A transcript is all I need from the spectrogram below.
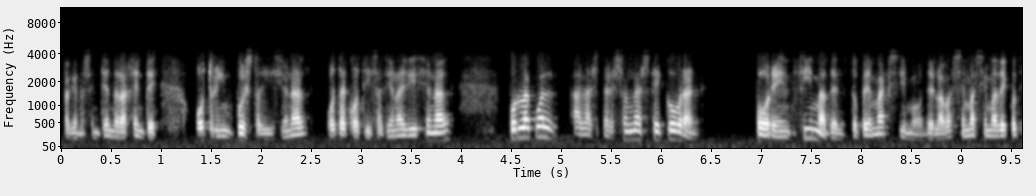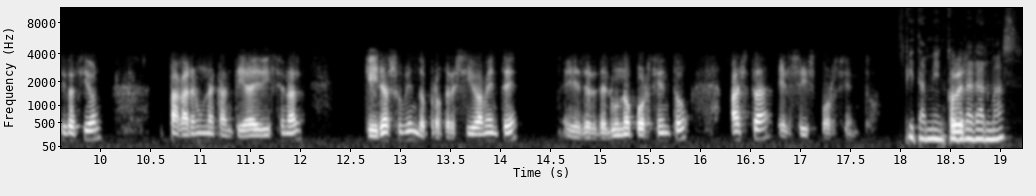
para que nos entienda la gente otro impuesto adicional, otra cotización adicional por la cual a las personas que cobran por encima del tope máximo de la base máxima de cotización pagarán una cantidad adicional que irá subiendo progresivamente eh, desde el 1% hasta el 6%. ¿Y también cobrarán más?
